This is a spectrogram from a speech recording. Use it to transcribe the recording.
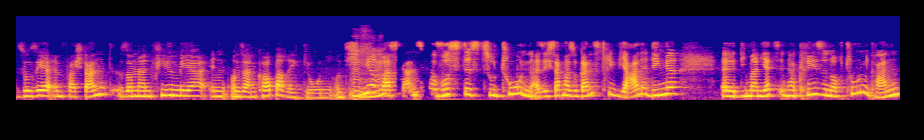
so sehr im Verstand, sondern vielmehr in unseren Körperregionen. Und hier mhm. was ganz Bewusstes zu tun, also ich sage mal so ganz triviale Dinge, äh, die man jetzt in der Krise noch tun kann,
